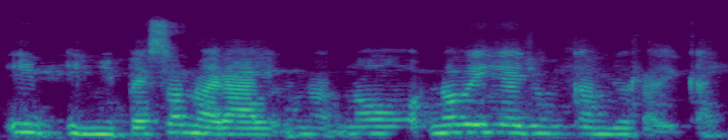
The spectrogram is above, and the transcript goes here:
Y, y mi peso no era, no, no, no veía yo un cambio radical.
